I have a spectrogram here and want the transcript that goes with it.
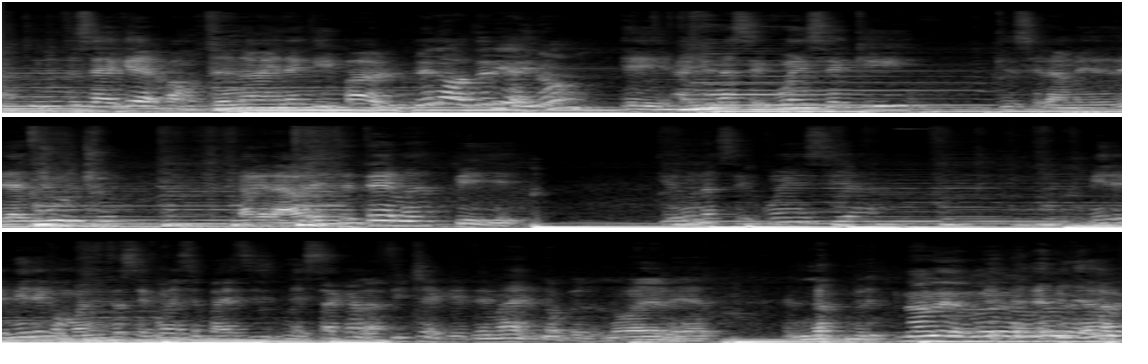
¿Usted sabe qué? Vamos a tener una vaina aquí, Pablo. Es la batería ahí, ¿no? Eh, hay una secuencia aquí que se la medré a Chucho para grabar este tema, pille, que es una secuencia. Mire, mire cómo es esta secuencia, si me saca la ficha de qué tema es. No, pero no voy a leer el nombre. No leo, no leo, no leo. Ya, no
